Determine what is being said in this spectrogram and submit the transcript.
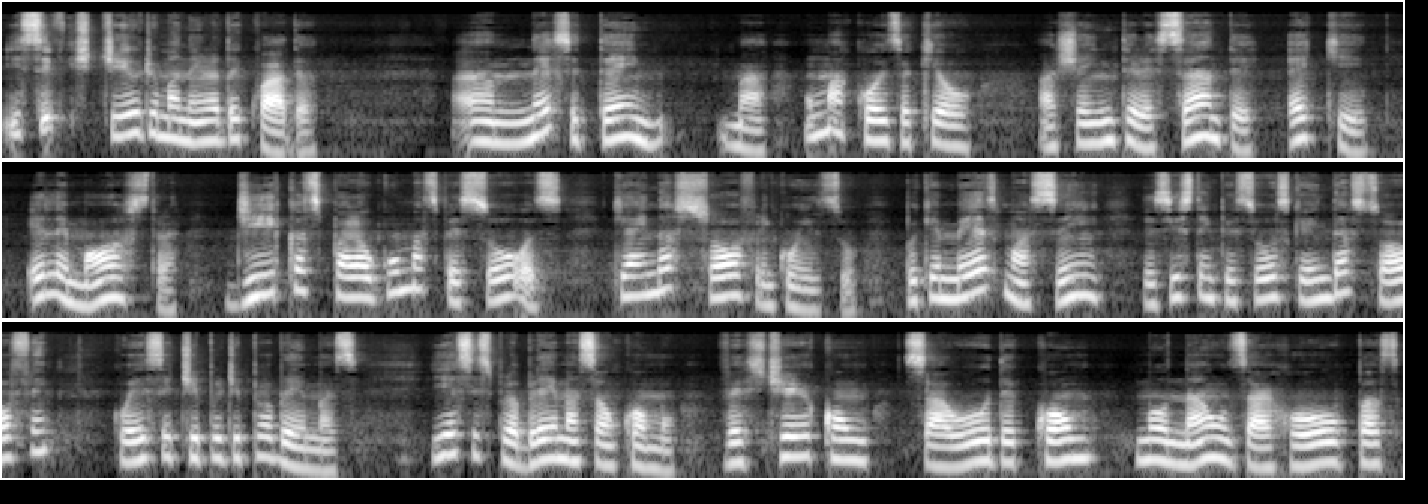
e se vestir de maneira adequada. Um, nesse tema, uma coisa que eu achei interessante é que ele mostra dicas para algumas pessoas que ainda sofrem com isso, porque mesmo assim existem pessoas que ainda sofrem com esse tipo de problemas. E esses problemas são como vestir com saúde, como não usar roupas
